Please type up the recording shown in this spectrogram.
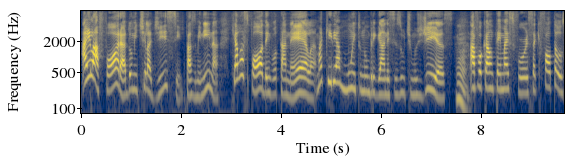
Aí lá fora, a Domitila disse pras meninas que elas podem votar nela, mas queria muito não brigar nesses últimos dias. Hum. A vocal não tem mais força, que falta os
